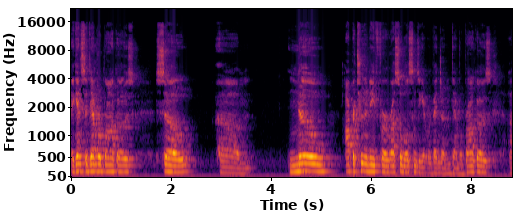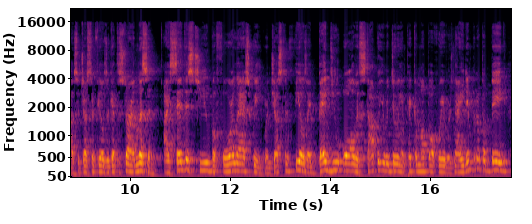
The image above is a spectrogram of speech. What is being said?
against the Denver Broncos. So, um, no opportunity for Russell Wilson to get revenge on the Denver Broncos. Uh, so Justin Fields will get the start. And listen, I said this to you before last week when Justin Fields, I begged you all to stop what you were doing and pick him up off waivers. Now, he didn't put up a big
